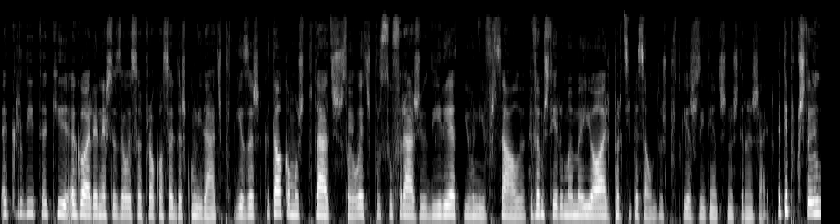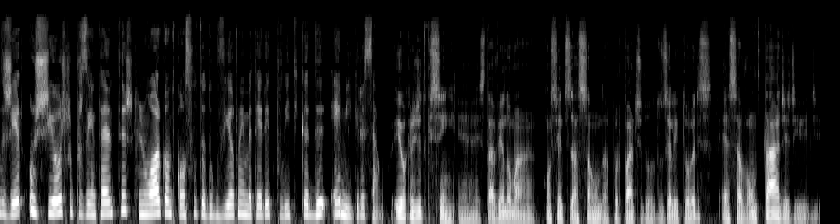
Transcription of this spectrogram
acredita que agora, nestas eleições para o Conselho das Comunidades Portuguesas, que tal como os deputados são eleitos por sufrágio direto e universal, vamos ter uma maior participação dos portugueses residentes no estrangeiro. Até porque estão a eleger os seus representantes no órgão de consulta do governo em matéria de política de emigração. Eu acredito que sim. É, está havendo uma conscientização da, por parte do, dos eleitores, essa vontade de, de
